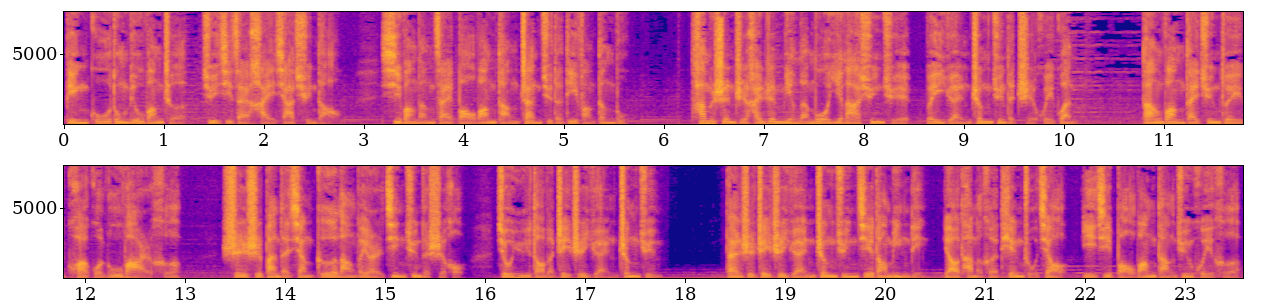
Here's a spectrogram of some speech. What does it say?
并鼓动流亡者聚集在海峡群岛，希望能在保王党占据的地方登陆。他们甚至还任命了莫伊拉勋爵为远征军的指挥官。当旺代军队跨过卢瓦尔河，史诗般的向格朗维尔进军的时候，就遇到了这支远征军。但是这支远征军接到命令，要他们和天主教以及保王党军会合。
